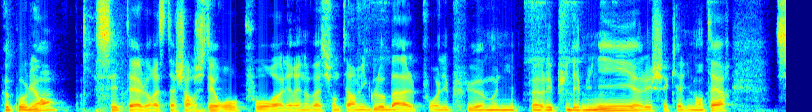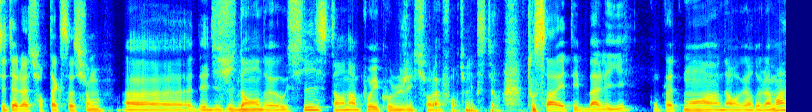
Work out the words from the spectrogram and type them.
peu polluants. C'était le reste à charge zéro pour les rénovations thermiques globales pour les plus, les plus démunis, les chèques alimentaires. C'était la surtaxation euh, des dividendes aussi. C'était un impôt écologique sur la fortune, etc. Tout ça a été balayé complètement euh, d'un revers de la main.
